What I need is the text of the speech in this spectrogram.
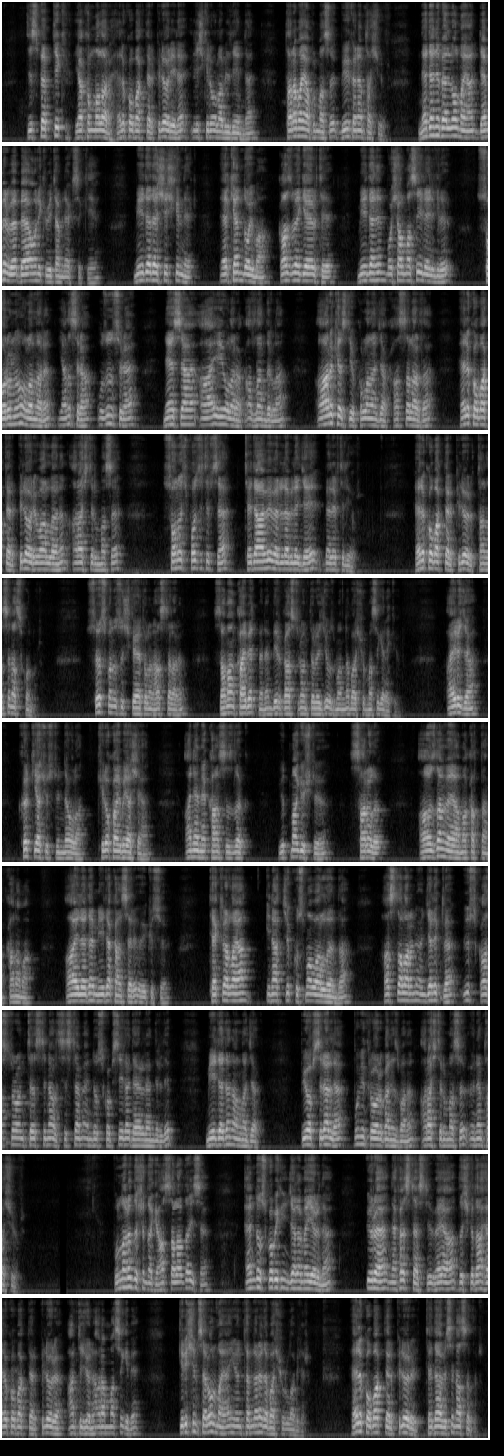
dispeptik yakınmalar Helicobacter pylori ile ilişkili olabildiğinden tarama yapılması büyük önem taşıyor. Nedeni belli olmayan demir ve B12 vitamini eksikliği, midede şişkinlik, erken doyma, gaz ve geğirti, midenin boşalması ile ilgili sorunu olanların yanı sıra uzun süre NSAI olarak adlandırılan ağrı kesici kullanacak hastalarda Helicobacter pylori varlığının araştırılması sonuç pozitifse tedavi verilebileceği belirtiliyor. Helicobacter pylori tanısı nasıl konulur? Söz konusu şikayet olan hastaların zaman kaybetmeden bir gastroenteroloji uzmanına başvurması gerekiyor. Ayrıca 40 yaş üstünde olan, kilo kaybı yaşayan, anemi, kansızlık, yutma güçlüğü, sarılık, ağızdan veya makattan kanama, ailede mide kanseri öyküsü, tekrarlayan inatçı kusma varlığında hastaların öncelikle üst gastrointestinal sistem endoskopisiyle değerlendirilip mideden alınacak biyopsilerle bu mikroorganizmanın araştırılması önem taşıyor. Bunların dışındaki hastalarda ise endoskopik inceleme yerine üre, nefes testi veya dışkıda Helicobacter pylori antijeni aranması gibi girişimsel olmayan yöntemlere de başvurulabilir. Helicobacter pylori tedavisi nasıldır?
